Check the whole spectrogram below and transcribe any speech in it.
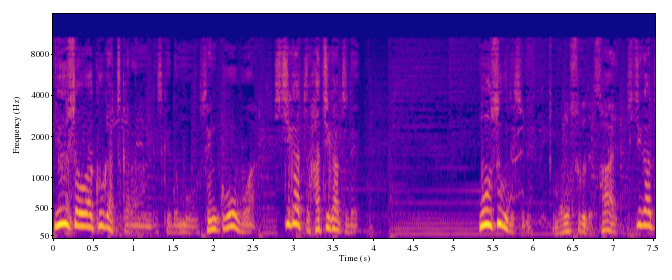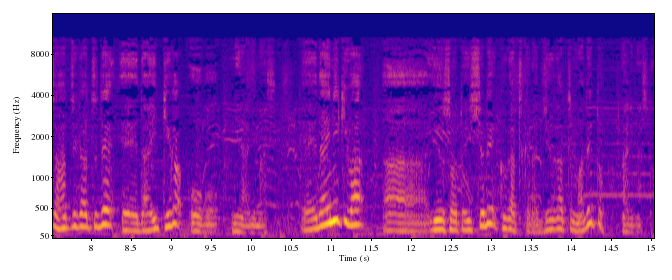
郵送は9月からなんですけども先行応募は7月8月で。もうすぐですねもうすぐです、はい、7月8月で、えー第1期が応募になります、えー第2期はあー郵送と一緒で9月から10月までとなりますと。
